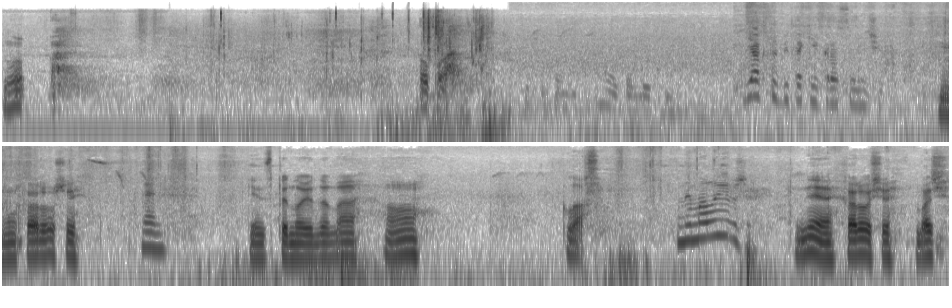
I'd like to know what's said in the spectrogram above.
Ну. Опа. Як тобі такий красунчик? Ну хороший. Глянь. Кінь спиною до мене. О. Клас. Не малий вже. Не, хороші, бач.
